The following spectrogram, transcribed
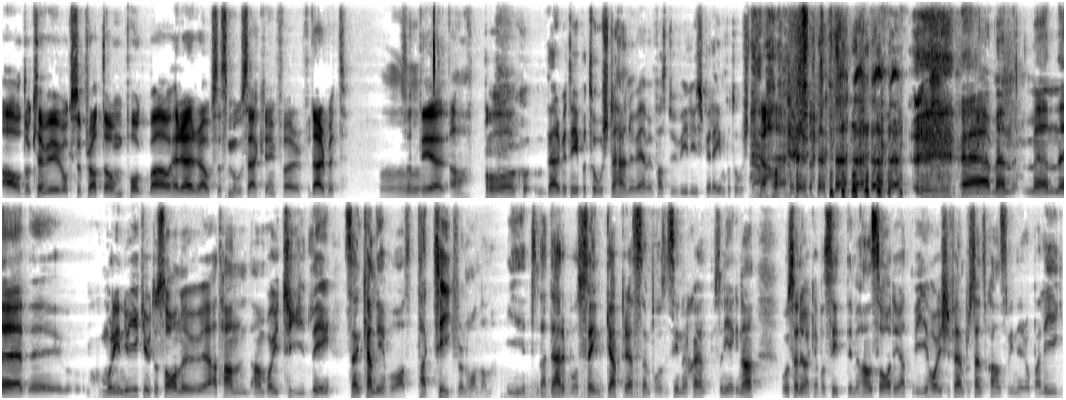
Ja, och då kan vi ju också prata om Pogba och Herrera också som är osäkra inför för derbyt. Så att det, ja. Och derbyt är ju på torsdag här nu, även fast du vill ju spela in på torsdag. Ja, exakt. Eh, men men eh, Mourinho gick ut och sa nu att han, han var ju tydlig, sen kan det vara taktik från honom i ett sånt där derby och sänka pressen på sina, själv, sina egna och sen öka på City. Men han sa det att vi har ju 25% chans att vinna Europa League,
